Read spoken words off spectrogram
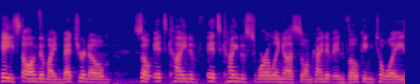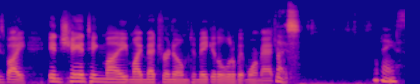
paste onto my metronome. So it's kind of it's kind of swirling us. So I'm kind of invoking toys by enchanting my my metronome to make it a little bit more magical. Nice. Nice.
